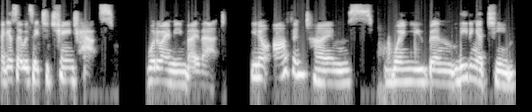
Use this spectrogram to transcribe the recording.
I guess I would say, to change hats. What do I mean by that? You know, oftentimes when you've been leading a team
